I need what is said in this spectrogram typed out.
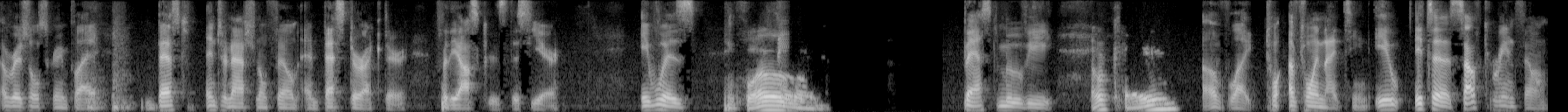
Original Screenplay, Best International Film, and Best Director for the Oscars this year. It was whoa best movie. Okay. Of like tw- of 2019. It it's a South Korean film,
